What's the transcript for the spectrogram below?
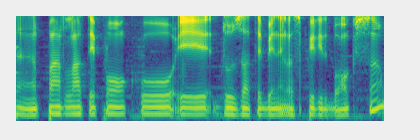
eh, parlate poco e dosate bene la spirit box.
